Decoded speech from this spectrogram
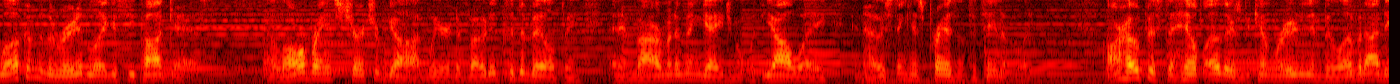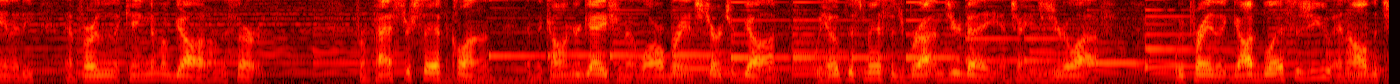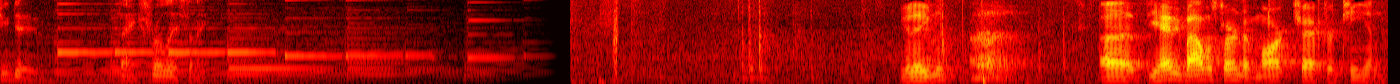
Welcome to the Rooted Legacy Podcast. At Laurel Branch Church of God, we are devoted to developing an environment of engagement with Yahweh and hosting His presence attentively. Our hope is to help others become rooted in beloved identity and further the kingdom of God on this earth. From Pastor Seth Klein and the congregation at Laurel Branch Church of God, we hope this message brightens your day and changes your life. We pray that God blesses you and all that you do. Thanks for listening. Good evening. Uh, if you have your Bibles, turn to Mark chapter 10.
